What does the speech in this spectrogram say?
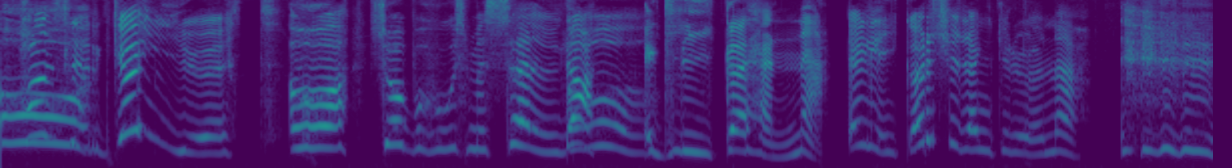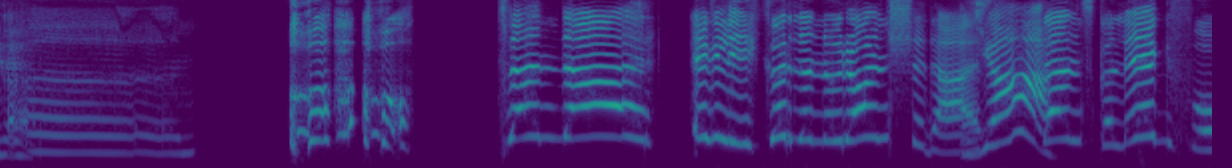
Han ser gøy ut. Å, se på hun som er sølv, da. Jeg liker henne. Jeg liker ikke den grønne. um... Den der! Jeg liker den oransje der. Ja! Den skal jeg få.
